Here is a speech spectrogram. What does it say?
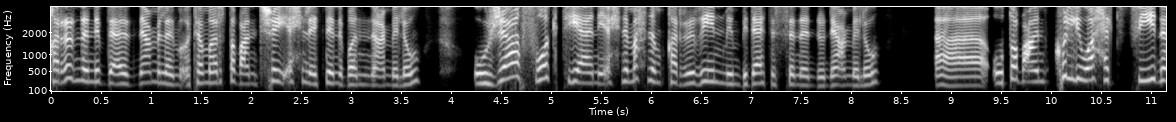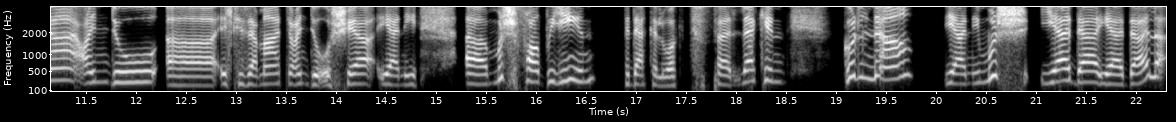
قررنا نبدأ نعمل المؤتمر طبعا شيء إحنا الاثنين نبغى نعمله وجاء في وقت يعني إحنا ما إحنا مقررين من بداية السنة إنه نعمله آه وطبعا كل واحد فينا عنده آه التزامات عنده أشياء يعني آه مش فاضيين في ذاك الوقت. فلكن قلنا يعني مش يادا يادا لا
